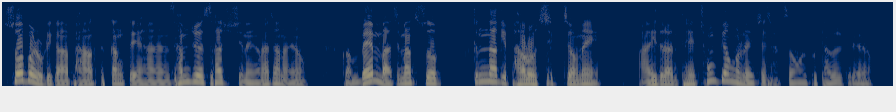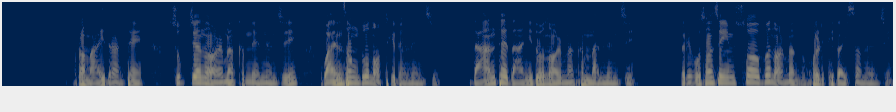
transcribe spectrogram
수업을 우리가 방학 특강 때 한 3주에서 4주 진행을 하잖아요. 그럼 맨 마지막 수업 끝나기 바로 직전에 아이들한테 총평을 이제 작성을 부탁을 드려요. 그럼 아이들한테 숙제는 얼마큼 냈는지, 완성도는 어떻게 됐는지, 나한테 난이도는 얼마큼 맞는지, 그리고 선생님 수업은 얼마큼 퀄리티가 있었는지,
